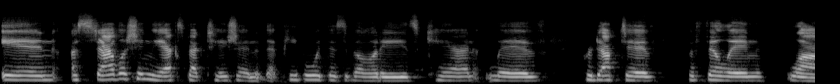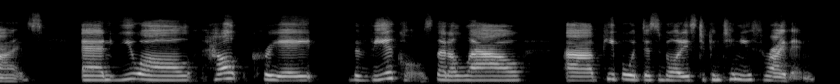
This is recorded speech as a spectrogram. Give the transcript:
in establishing the expectation that people with disabilities can live productive, fulfilling lives. And you all help create the vehicles that allow uh, people with disabilities to continue thriving,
